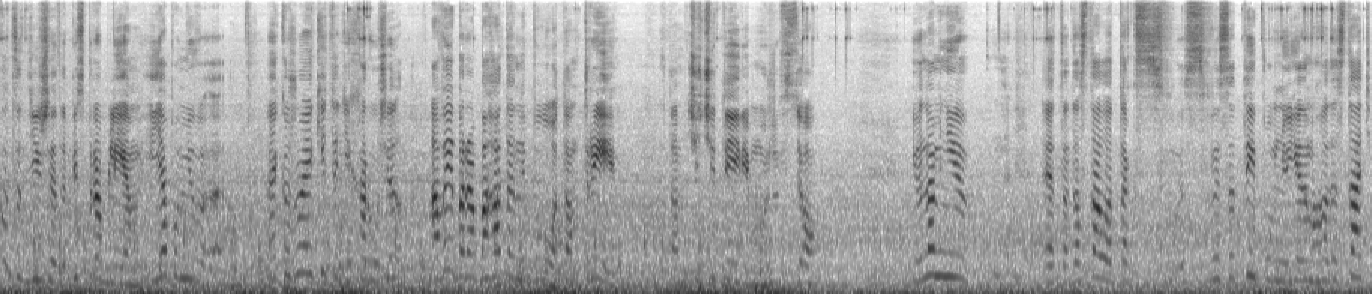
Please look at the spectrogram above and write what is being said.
Ну, тоді ж це без проблем. І я пам'ятаю, я кажу, «А які тоді хороші. А вибору багато не було, там три там, чи чотири, може, все. І вона мені это, достала так з, з висоти, помню, я не могла достати.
